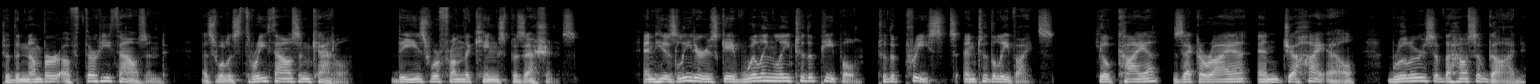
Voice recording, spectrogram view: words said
to the number of thirty thousand, as well as three thousand cattle. These were from the king's possessions. And his leaders gave willingly to the people, to the priests, and to the Levites. Hilkiah, Zechariah, and Jehiel, rulers of the house of God,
